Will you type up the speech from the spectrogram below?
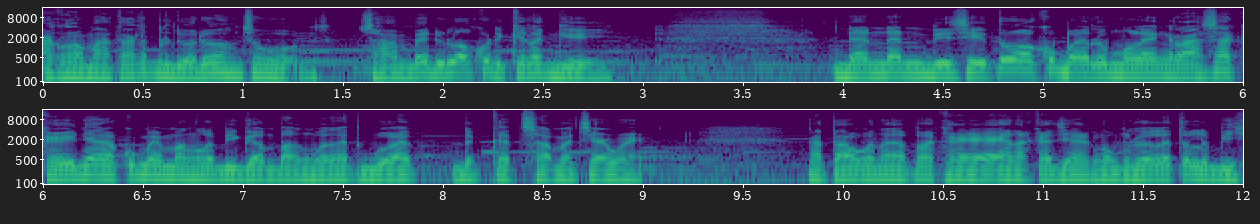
Aku sama Antar berdua doang cowok. Sampai dulu aku dikira gay dan dan di situ aku baru mulai ngerasa kayaknya aku memang lebih gampang banget buat deket sama cewek. Nggak tahu kenapa kayak enak aja. Ngobrolnya tuh lebih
